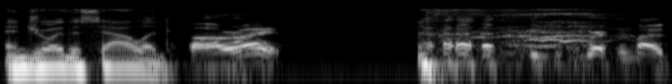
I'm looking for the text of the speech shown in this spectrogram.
Enjoy the salad. All right. Thank you very much.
